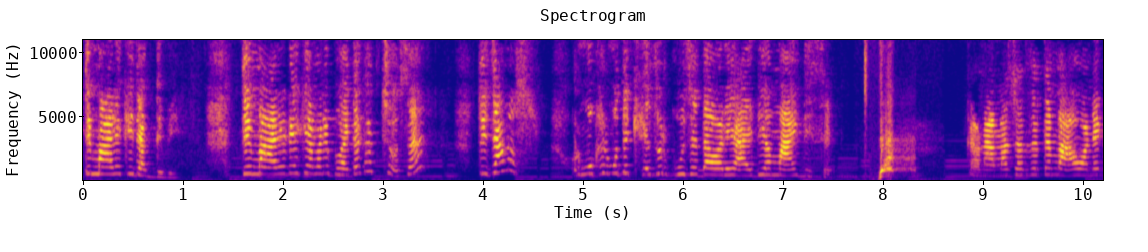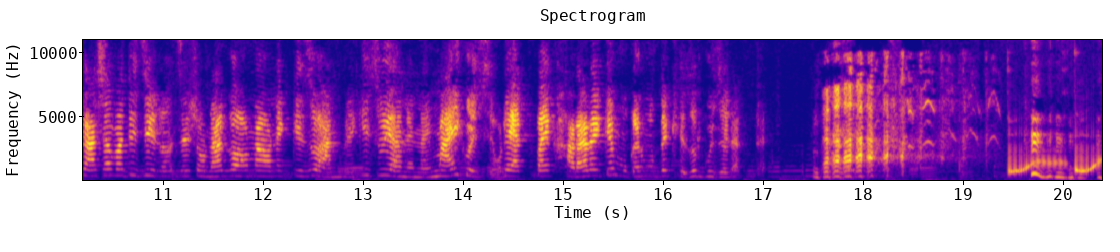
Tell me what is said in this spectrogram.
তুই মারে কি ডাক দিবি? তুই ও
